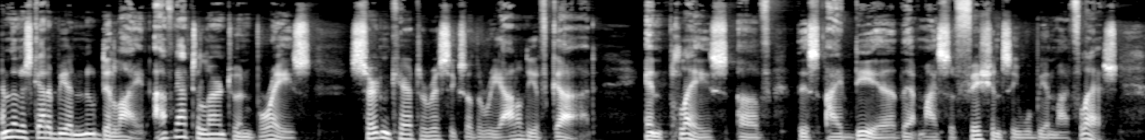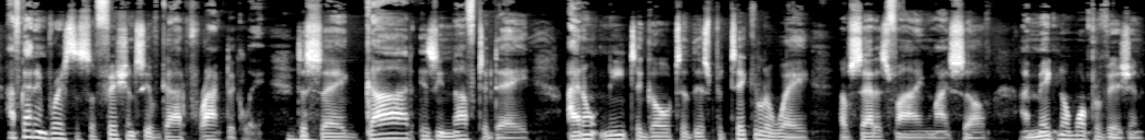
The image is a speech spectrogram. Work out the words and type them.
and then there's got to be a new delight. I've got to learn to embrace certain characteristics of the reality of God in place of this idea that my sufficiency will be in my flesh. I've got to embrace the sufficiency of God practically mm-hmm. to say, God is enough today. I don't need to go to this particular way of satisfying myself. I make no more provision.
